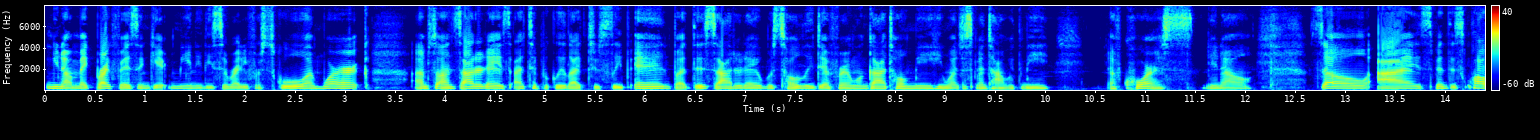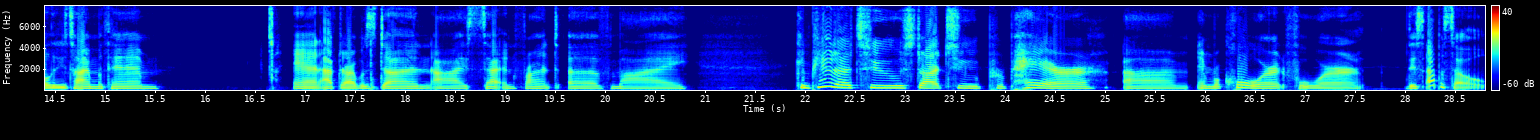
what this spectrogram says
you know, make breakfast and get me and Elisa ready for school and work. Um, so on Saturdays, I typically like to sleep in, but this Saturday was totally different. When God told me he wanted to spend time with me, of course, you know. So I spent this quality time with him. And after I was done, I sat in front of my computer to start to prepare um, and record for this episode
